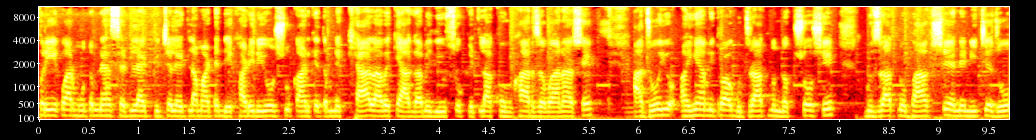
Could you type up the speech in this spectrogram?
ફરી એકવાર હું તમને આ સેટેલાઇટ પિક્ચર એટલા માટે દેખાડી રહ્યો છું કારણ કે તમને ખ્યાલ આવે કે આગામી દિવસો કેટલા ખૂંખાર જવાના છે. આ જોયો અહીંયા મિત્રો આ ગુજરાતનો નકશો છે. ગુજરાતનો ભાગ છે અને નીચે જુઓ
